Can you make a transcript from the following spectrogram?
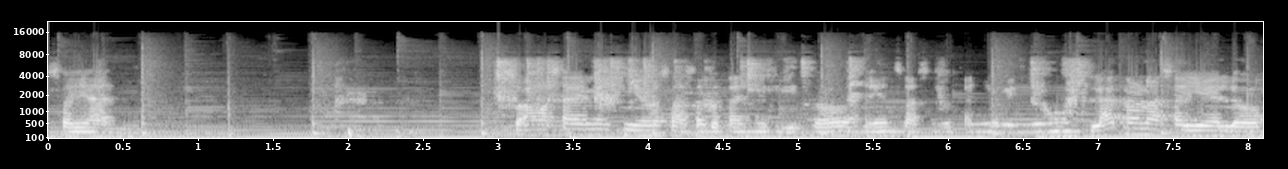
So, yan. So, ang assignment nyo, sasagutan nyo dito. Then, sasagutan nyo rin yung lahat ng nasa yellow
